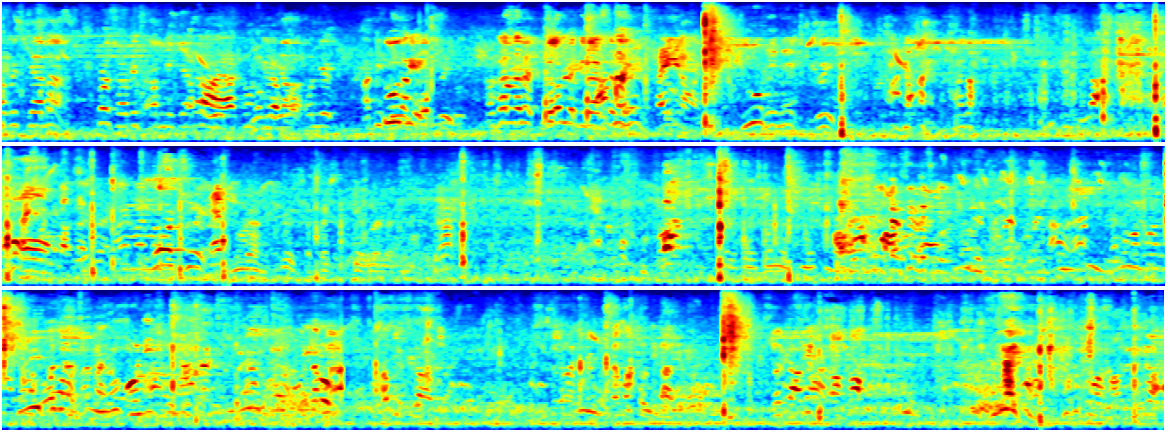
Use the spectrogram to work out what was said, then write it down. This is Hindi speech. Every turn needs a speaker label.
Speaker 1: सर्विस किया ना? Pro सर्विस आपने किया ना? जो किया only अभी
Speaker 2: दो three you need three
Speaker 3: more three क्या ले क्या ले क्या यस यस यस दे दे दे दे हट जा ओए तुम 什么手机到底给我手机上厉害了走你看看不是这么好的一个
